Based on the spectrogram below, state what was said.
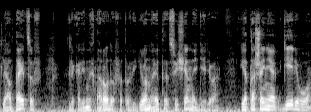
для алтайцев, для коренных народов этого региона. Это священное дерево. И отношение к дереву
